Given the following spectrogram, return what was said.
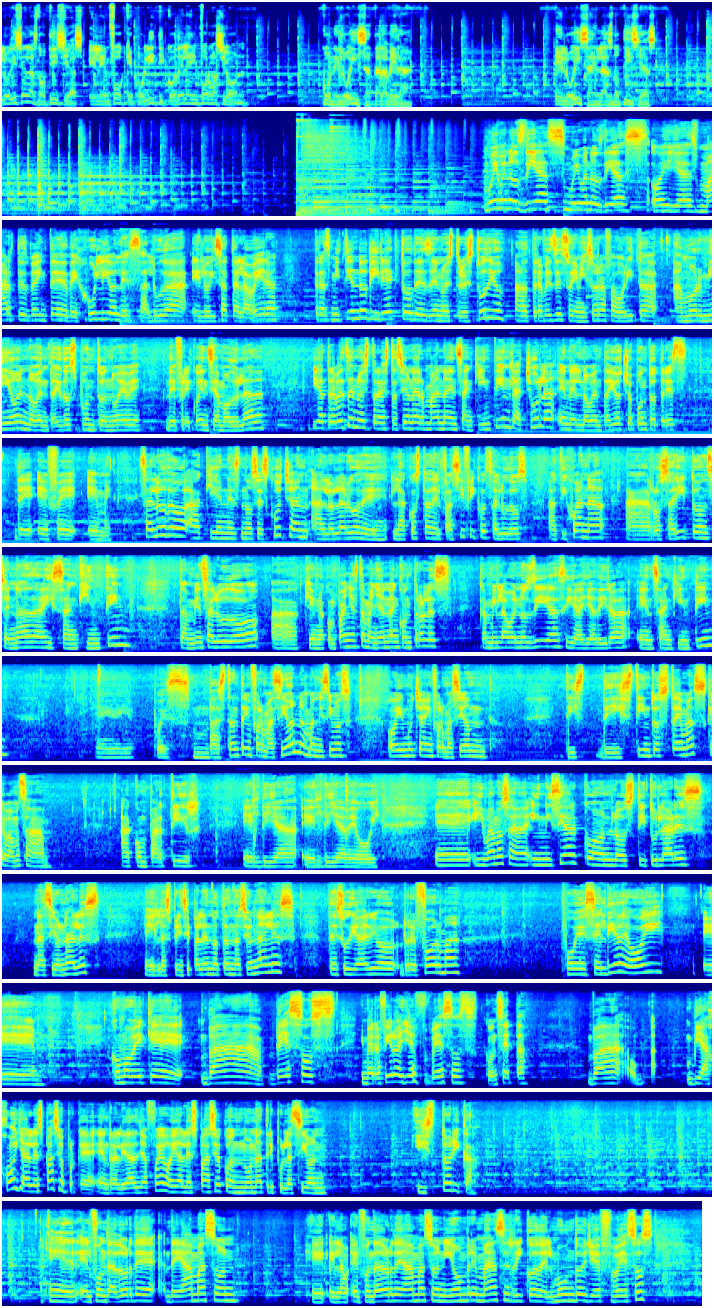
Eloísa en las noticias, el enfoque político de la información. Con Eloísa Talavera. Eloísa en las noticias. Muy buenos días, muy buenos días. Hoy ya es martes 20 de julio. Les saluda Eloísa Talavera, transmitiendo directo desde nuestro estudio a través de su emisora favorita Amor Mío en 92.9 de frecuencia modulada y a través de nuestra estación hermana en San Quintín, La Chula, en el 98.3 de FM. Saludo a quienes nos escuchan a lo largo de la costa del Pacífico. Saludos a Tijuana, a Rosarito, Ensenada y San Quintín. También saludo a quien me acompaña esta mañana en controles, Camila, buenos días, y a Yadira en San Quintín. Eh, pues bastante información, amanecimos hoy mucha información, distintos temas que vamos a, a compartir el día, el día de hoy. Eh, y vamos a iniciar con los titulares nacionales, eh, las principales notas nacionales de su diario Reforma. Pues el día de hoy, eh, como ve que va Besos, y me refiero a Jeff Besos con Z, va viajó ya al espacio, porque en realidad ya fue hoy al espacio con una tripulación histórica. El, fundador de, Amazon, eh, el, fundador de Amazon y hombre más rico del mundo, Jeff Bezos,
